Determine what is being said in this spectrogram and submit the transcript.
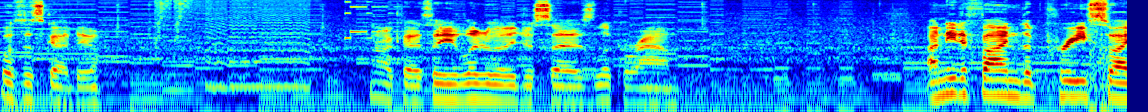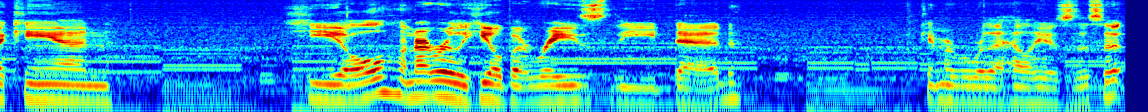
What's this guy do? Okay, so he literally just says, look around. I need to find the priest so I can heal. Not really heal, but raise the dead. Can't remember where the hell he is. Is this it?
